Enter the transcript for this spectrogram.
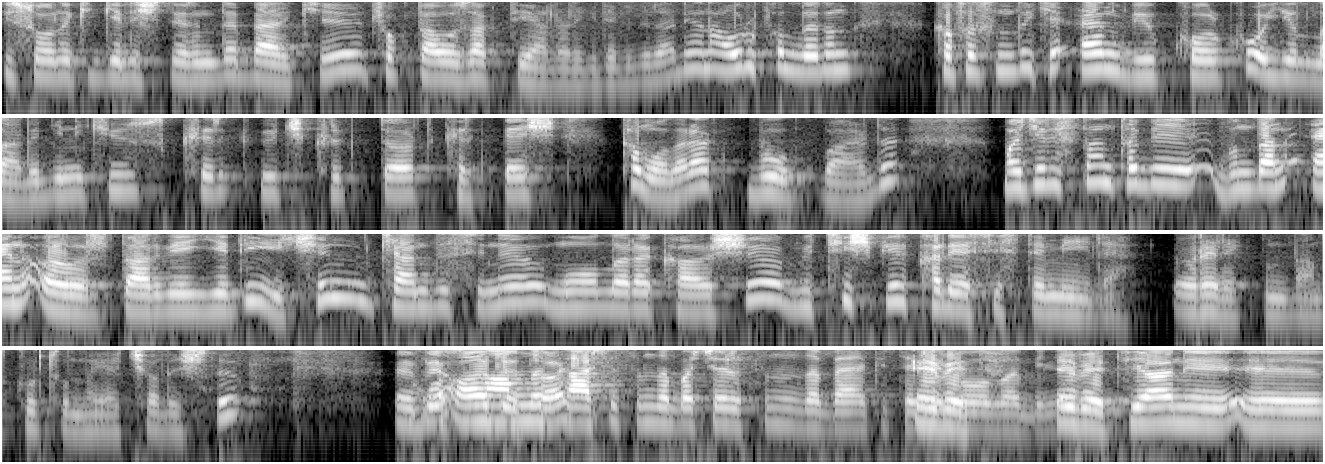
bir sonraki gelişlerinde belki çok daha uzak diyarlara gidebilirler. Yani Avrupalıların kafasındaki en büyük korku o yıllarda 1243, 44, 45 tam olarak bu vardı. Macaristan tabii bundan en ağır darbeyi yediği için kendisini Moğollara karşı müthiş bir kale sistemiyle örerek bundan kurtulmaya çalıştı. E, Osmanlı karşısında başarısının da belki sebebi evet, olabilir. Evet yani e,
